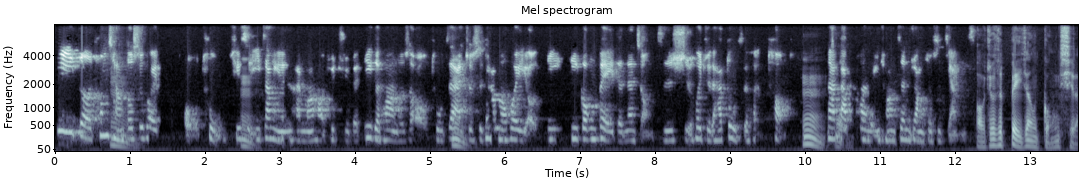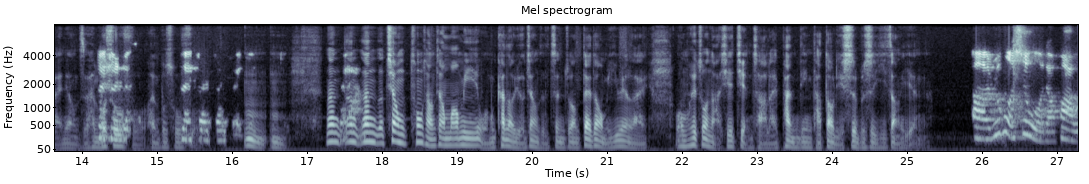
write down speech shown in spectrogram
第一个通常都是会呕吐，嗯、其实胰脏炎还蛮好去区别。嗯、第一个通常都是呕吐，再来就是他们会有低低弓背的那种姿势，会觉得他肚子很痛。嗯，那大部分临床症状就是这样子。哦，就是背这样拱起来那样子，很不舒服，对对对很不舒服。对对对对。嗯嗯，那那那像通常像猫咪，我们看到有这样子的症状，带到我们医院来，我们会做哪些检查来判定它到底是不是胰脏炎呢？呃，如果是我的话，我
